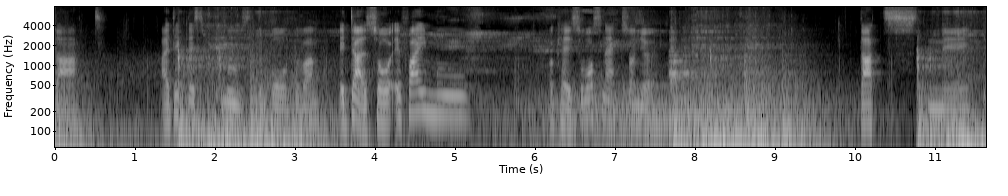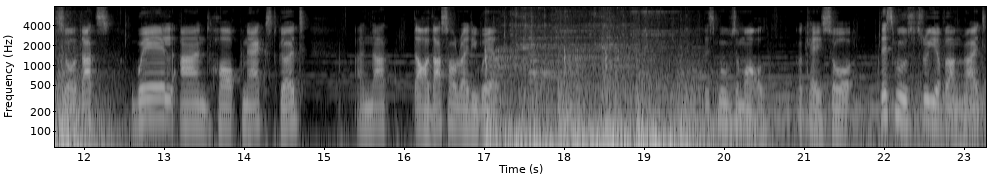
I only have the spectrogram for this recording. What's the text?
that... I think this moves the both of them. It does. So if I move... Okay, so what's next on you? That's me. So that's whale and hawk next. Good. And that... Oh, that's already whale. This moves them all. Okay, so this moves three of them, right?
